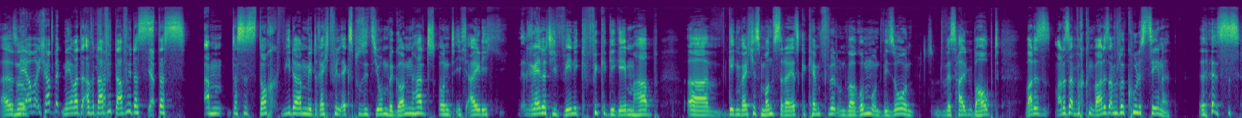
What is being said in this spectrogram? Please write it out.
Also. Nee, aber ich habe Nee, aber, aber dafür, dafür, dass, Ja. dass, ähm, dass es doch wieder mit recht viel Exposition begonnen hat und ich eigentlich relativ wenig Ficke gegeben habe, äh, gegen welches Monster da jetzt gekämpft wird und warum und wieso und weshalb überhaupt, war das, war das einfach, war das einfach eine coole Szene. Es, ist-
